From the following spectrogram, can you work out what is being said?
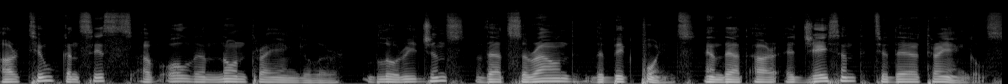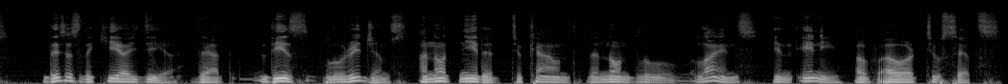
R2, consists of all the non-triangular blue regions that surround the big points and that are adjacent to their triangles. This is the key idea, that these blue regions are not needed to count the non-blue lines in any of our two sets.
